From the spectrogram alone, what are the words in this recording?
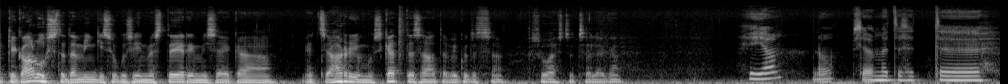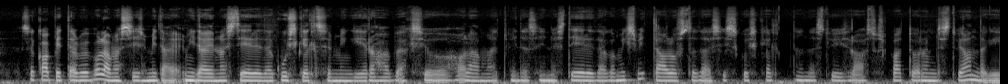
ikkagi alustada mingisuguse investeerimisega, et see harjumus kätte saada või kuidas sa suhestud sellega? jah, noh, selles mõttes, et äh, see kapital peab olema siis, mida, mida investeerida, kuskilt see mingi raha peaks ju olema, et mida sa investeerida, aga miks mitte alustada siis kuskilt nendest ühisrahastusplatvormidest või andagi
